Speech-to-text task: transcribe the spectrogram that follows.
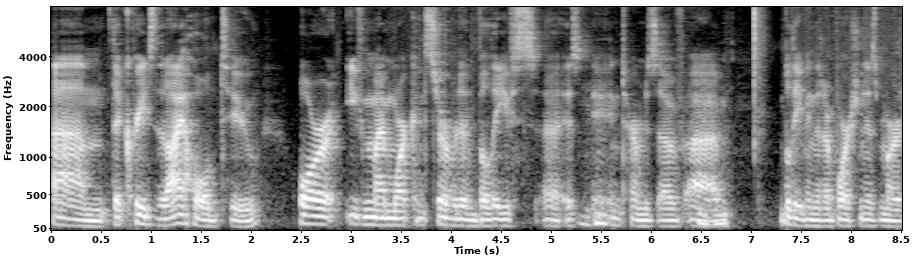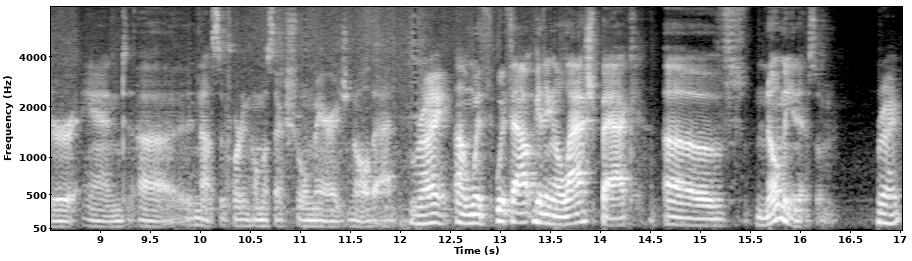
um, the creeds that I hold to, or even my more conservative beliefs uh, is in terms of um, believing that abortion is murder and uh, not supporting homosexual marriage and all that, right. um, with without getting a lashback of nomianism, right.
